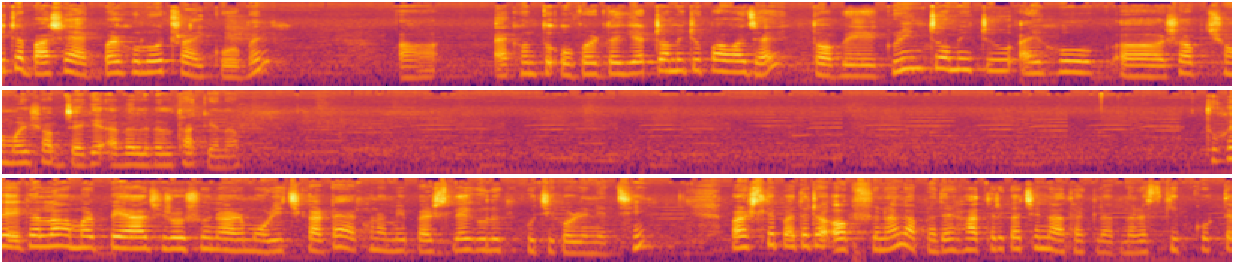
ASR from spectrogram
এটা বাসায় একবার হলেও ট্রাই করবেন। এখন তো ওভার দ্য ইয়ার টমেটো পাওয়া যায়, তবে গ্রিন টমেটো আই হোপ সব সময় সব জায়গায় অ্যাভেলেবেল থাকে না। তো হয়ে গেল আমার পেঁয়াজ, রসুন আর মরিচ কাটা, এখন আমি পার্সলেগুলোকে কুচি করে নিচ্ছি। পার্সলে পাতাটা অপশনাল আপনাদের হাতের কাছে না থাকলে আপনারা স্কিপ করতে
